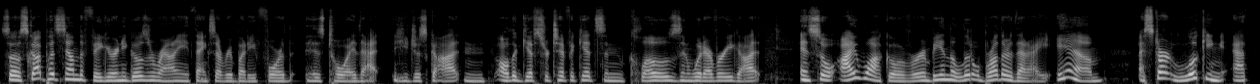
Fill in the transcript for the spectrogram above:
So Scott puts down the figure and he goes around and he thanks everybody for his toy that he just got and all the gift certificates and clothes and whatever he got. And so I walk over and being the little brother that I am, I start looking at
